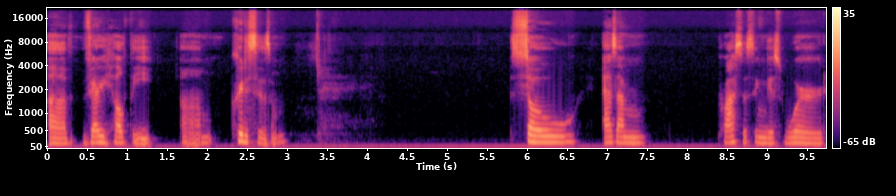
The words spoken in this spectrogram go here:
a very healthy um, criticism so as I'm processing this word,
